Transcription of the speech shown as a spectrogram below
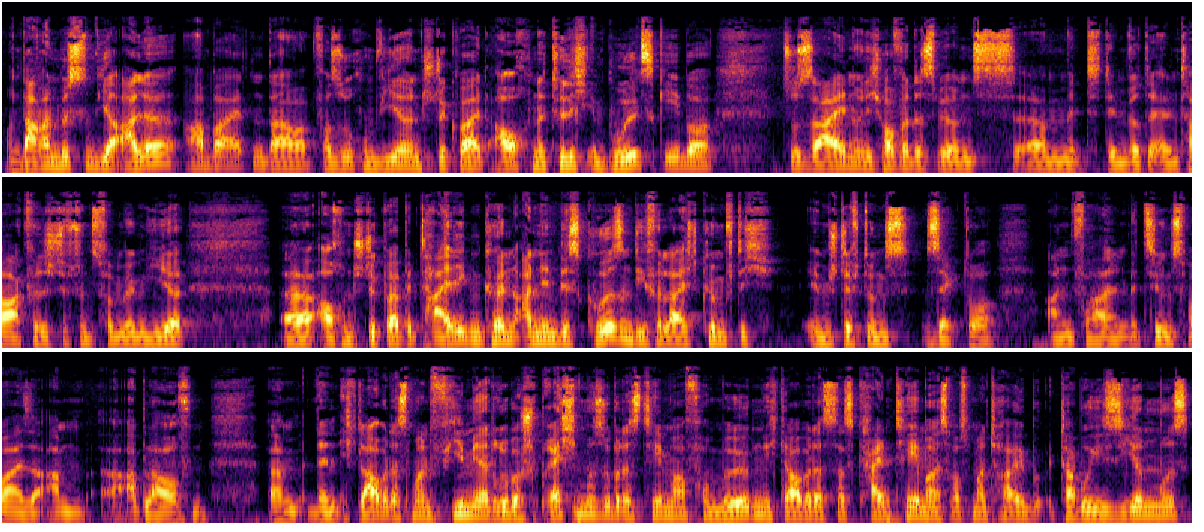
Und daran müssen wir alle arbeiten. Da versuchen wir ein Stück weit auch natürlich Impulsgeber zu sein. Und ich hoffe, dass wir uns äh, mit dem virtuellen Tag für das Stiftungsvermögen hier äh, auch ein Stück weit beteiligen können an den Diskursen, die vielleicht künftig im Stiftungssektor anfallen beziehungsweise am, äh, ablaufen. Ähm, denn ich glaube, dass man viel mehr darüber sprechen muss, über das Thema Vermögen. Ich glaube, dass das kein Thema ist, was man tabu tabuisieren muss.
